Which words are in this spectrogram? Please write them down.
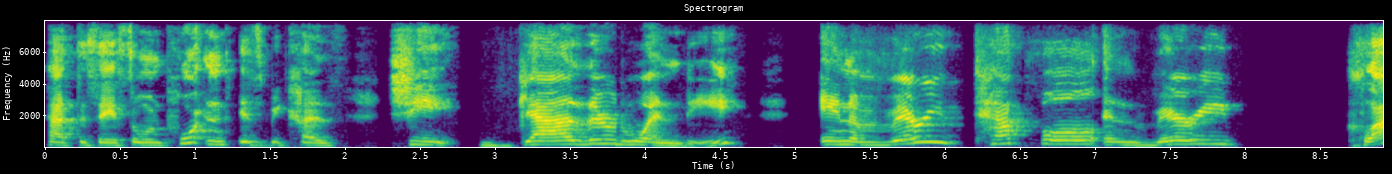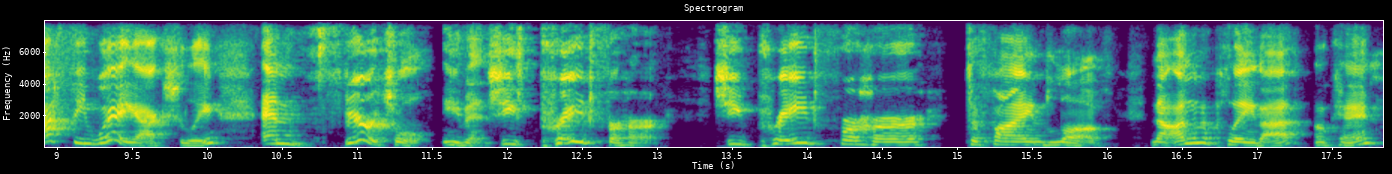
had to say is so important is because she gathered Wendy in a very tactful and very classy way, actually, and spiritual even. She prayed for her. She prayed for her to find love. Now I'm going to play that, okay?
